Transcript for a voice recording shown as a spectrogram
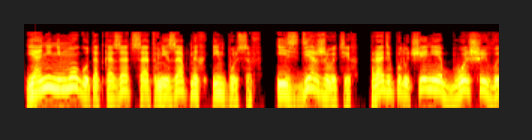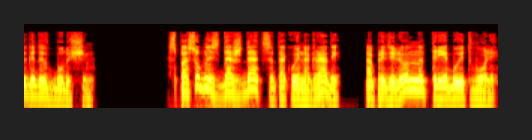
и они не могут отказаться от внезапных импульсов и сдерживать их ради получения большей выгоды в будущем. Способность дождаться такой награды определенно требует воли.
